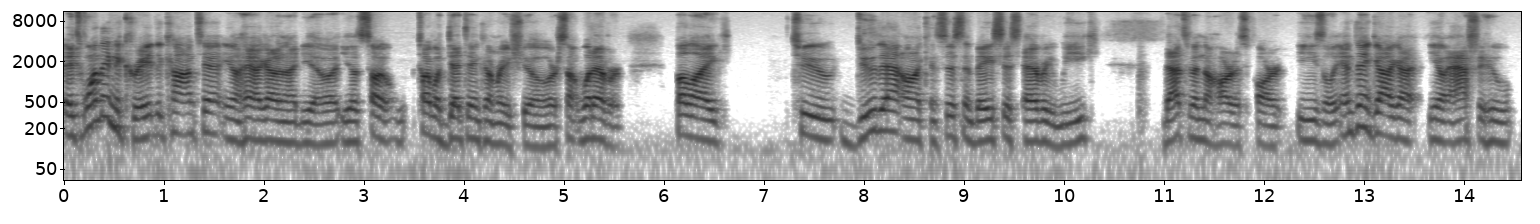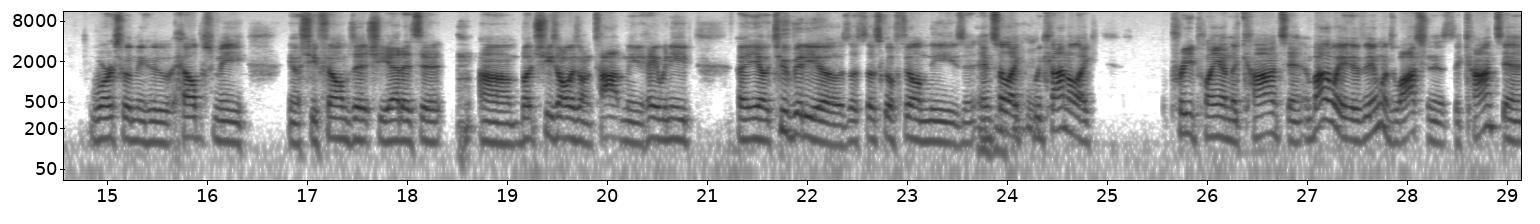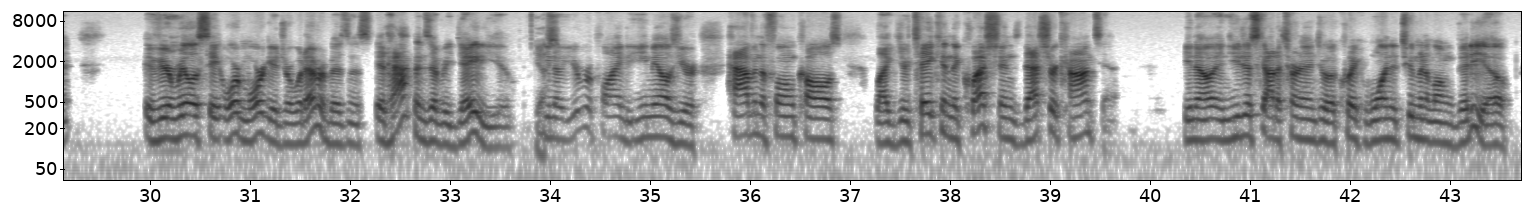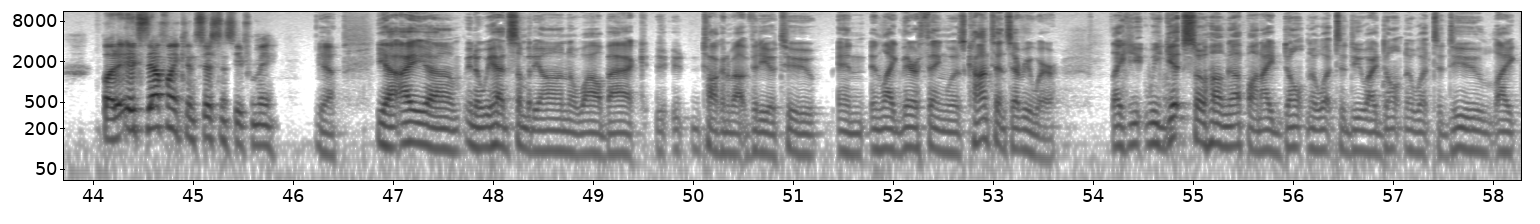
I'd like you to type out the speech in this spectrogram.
it's one thing to create the content. You know, hey, I got an idea. You know, let's talk talk about debt to income ratio or something, whatever. But like to do that on a consistent basis every week, that's been the hardest part easily. And thank God I got you know Ashley who works with me, who helps me. You know, she films it, she edits it, um, but she's always on top of me. Hey, we need uh, you know two videos. Let's let's go film these. And, and so like we kind of like pre-plan the content. And by the way, if anyone's watching this, the content if you're in real estate or mortgage or whatever business, it happens every day to you. Yes. You know, you're replying to emails, you're having the phone calls, like you're taking the questions. That's your content, you know, and you just got to turn it into a quick one to two minute long video. But it's definitely consistency for me. Yeah, yeah. I, um, you know, we had somebody on a while back uh, talking about video too, and and like their thing was content's everywhere. Like we get so hung up on I don't know what to do, I don't know what to do, like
